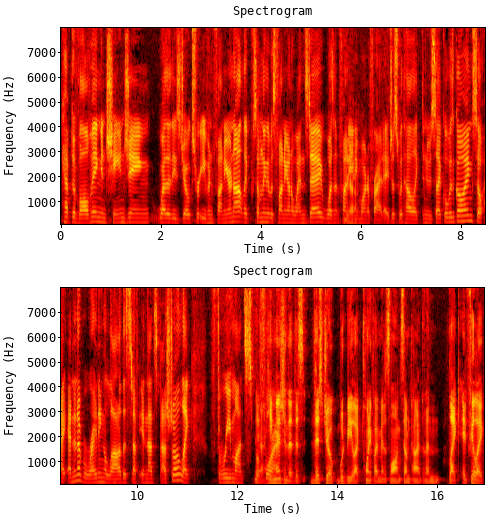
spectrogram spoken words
kept evolving and changing whether these jokes were even funny or not like something that was funny on a wednesday wasn't funny Yeah. anymore on a friday just with how like the news cycle was going so i ended up writing a lot of the stuff in that special like three months Yeah, before he mentioned that this this joke would be like 25 minutes long sometimes, and then like it feel like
